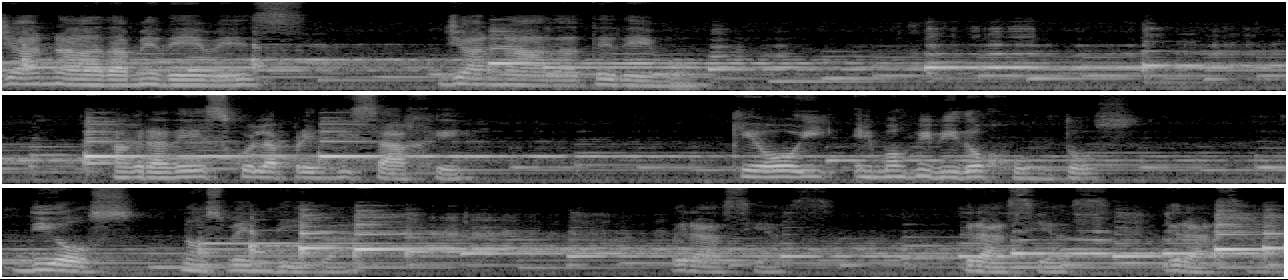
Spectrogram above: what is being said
ya nada me debes, ya nada te debo. Agradezco el aprendizaje que hoy hemos vivido juntos. Dios nos bendiga. Gracias, gracias, gracias.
